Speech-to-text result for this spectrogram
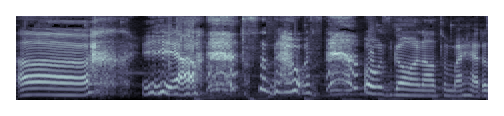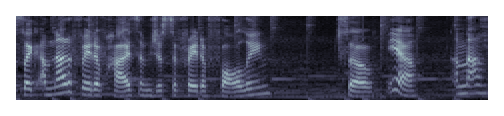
Uh, yeah. So that was what was going on through my head. It's like I'm not afraid of heights. I'm just afraid of falling. So yeah, I'm, I'm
